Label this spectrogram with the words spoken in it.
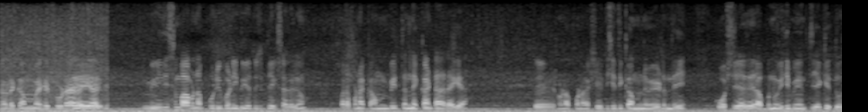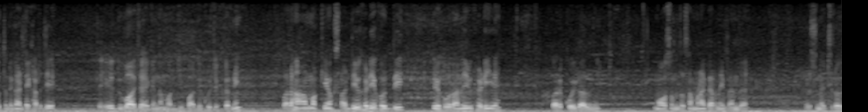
ਸਾਡਾ ਕੰਮ ਇਹ ਥੋੜਾ ਰਹਿ ਗਿਆ। ਮੀਂਹ ਦੀ ਸੰਭਾਵਨਾ ਪੂਰੀ ਬਣੀ ਹੋਈ ਹੈ ਤੁਸੀਂ ਦੇਖ ਸਕਦੇ ਹੋ। ਪਰ ਆਪਣਾ ਕੰਮ ਵੀ ਤਿੰਨ ਘੰਟਾ ਰਹਿ ਗਿਆ। ਤੇ ਹੁਣ ਆਪਣਾ ਛੇਤੀ ਛੇਤੀ ਕੰਮ ਨਿਬੇੜਨ ਦੀ ਕੋਸ਼ਿਸ਼ ਹੈ ਤੇ ਰੱਬ ਨੂੰ ਇਹੀ ਬੇਨਤੀ ਹੈ ਕਿ ਦੋ ਤਿੰਨ ਘੰਟੇ ਖੜ ਜੇ ਤੇ ਇਹ ਦੁਆ ਚਾਹੇ ਕਿੰਨਾ ਮਰਜ਼ੀ ਪਾ ਦੇ ਕੋਈ ਚੱਕਰ ਨਹੀਂ। ਪਰ ਹਾਂ ਮੱਕੀਆਂ ਸਾਡੀ ਵੀ ਖੜੀ ਹੈ ਖੁਦ ਦੀ ਤੇ ਹੋਰਾਂ ਦੀ ਵੀ ਖੜੀ ਹੈ। ਪਰ ਕੋਈ ਗੱਲ ਨਹੀਂ ਮੌਸਮ ਦਾ ਸਾਹਮਣਾ ਕਰਨਾ ਹੀ ਪੈਂਦਾ ਇਟਸ ਨੈਚੁਰਲ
